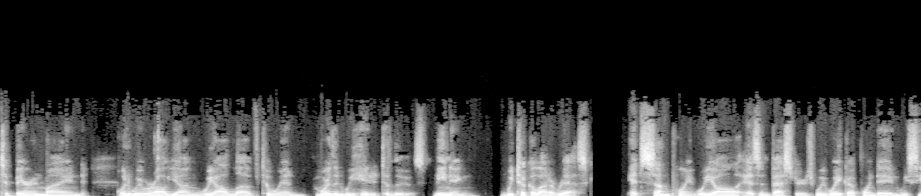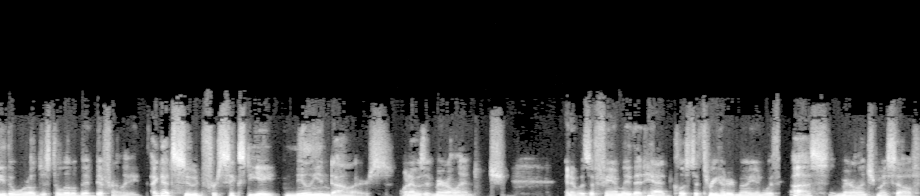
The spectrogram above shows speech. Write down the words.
to bear in mind when we were all young we all loved to win more than we hated to lose meaning we took a lot of risk at some point we all as investors we wake up one day and we see the world just a little bit differently. I got sued for 68 million dollars when i was at merrill lynch. And it was a family that had close to 300 million with us merrill lynch myself.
